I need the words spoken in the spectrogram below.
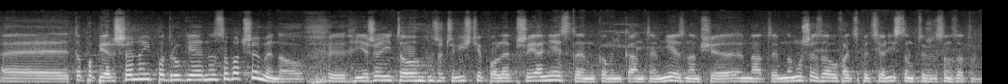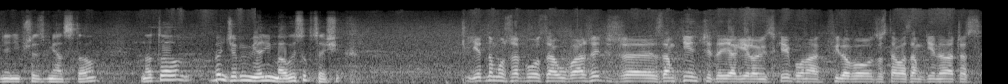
E, To po pierwsze, no i po drugie, no zobaczymy, no, jeżeli to rzeczywiście polepszy, ja nie jestem komunikantem, nie znam się na tym, no muszę zaufać specjalistom, którzy są zatrudnieni przez miasto, no to będziemy mieli mały sukcesik. Jedno można było zauważyć, że zamknięcie tej Jagiellońskiej, bo ona chwilowo została zamknięta na czas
